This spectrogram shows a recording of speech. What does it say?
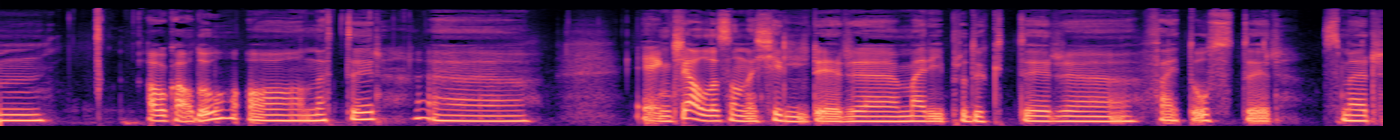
um, avokado og nøtter. Eh, egentlig alle sånne kilder, eh, meieriprodukter, eh, feite oster, smør.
